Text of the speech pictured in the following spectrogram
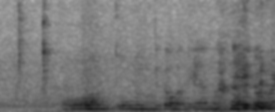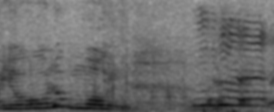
Ikaw may ihuhulog mo eh.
